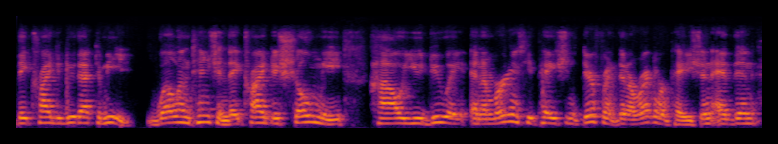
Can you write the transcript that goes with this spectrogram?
They tried to do that to me, well intentioned. They tried to show me how you do a, an emergency patient different than a regular patient. And then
